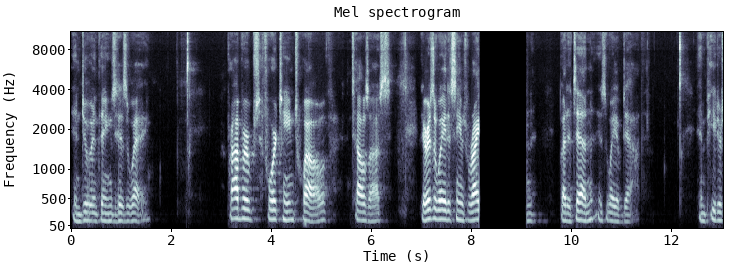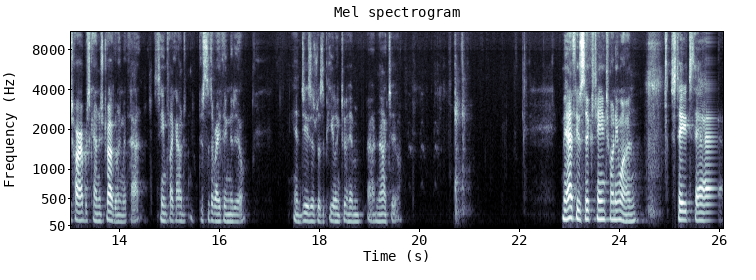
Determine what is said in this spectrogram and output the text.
in doing things his way. Proverbs 14 12 tells us there is a way that seems right, but its end is the way of death. And Peter's heart was kind of struggling with that. Seems like I, this is the right thing to do. And Jesus was appealing to him uh, not to. Matthew 16 21 states that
